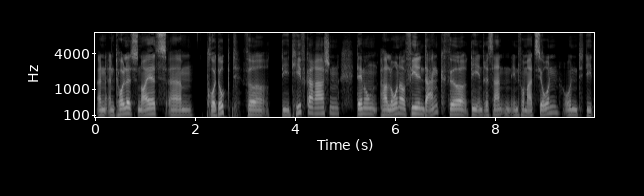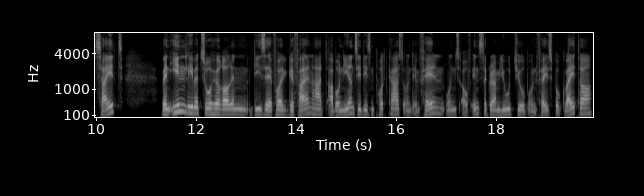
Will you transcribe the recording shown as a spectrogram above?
ein, ein tolles neues ähm, Produkt für die Tiefgaragendämmung. Herr Lohner, vielen Dank für die interessanten Informationen und die Zeit. Wenn Ihnen, liebe Zuhörerinnen, diese Folge gefallen hat, abonnieren Sie diesen Podcast und empfehlen uns auf Instagram, YouTube und Facebook weiter.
